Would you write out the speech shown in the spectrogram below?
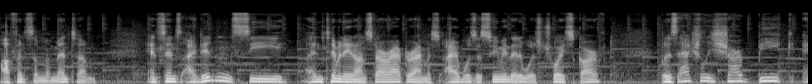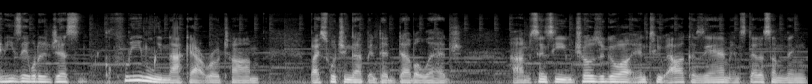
offensive momentum. And since I didn't see Intimidate on Staraptor, I'm, I was assuming that it was Choice Scarfed, but it's actually Sharp Beak, and he's able to just cleanly knock out Rotom by switching up into Double Edge. Um, since he chose to go out into Alakazam instead of something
